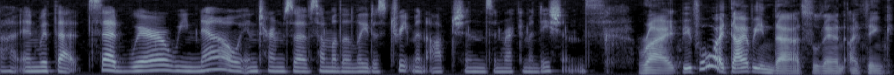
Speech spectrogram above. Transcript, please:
Uh, and with that said, where are we now in terms of some of the latest treatment options and recommendations? Right. Before I dive in that, so then I think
